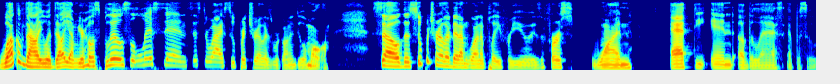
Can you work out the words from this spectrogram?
Welcome to Hollywood Deli. I'm your host, Bleu. So listen, Sister Wives Super Trailers, we're going to do them all. So the super trailer that I'm going to play for you is the first one at the end of the last episode.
